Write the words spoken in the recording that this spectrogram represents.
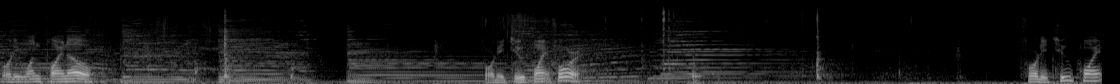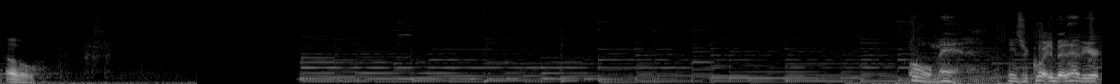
41.0. 42.4. 42.0. Oh man, these are quite a bit heavier.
